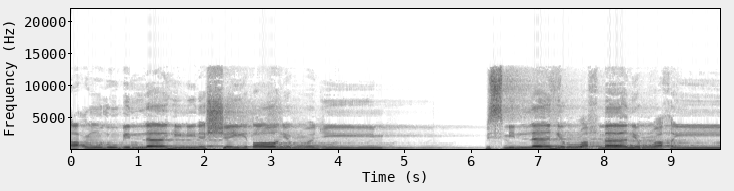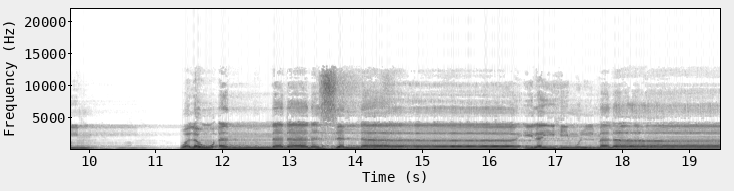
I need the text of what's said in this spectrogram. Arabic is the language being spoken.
أعوذ بالله من الشيطان الرجيم. بسم الله الرحمن الرحيم. ولو أننا نزلنا إليهم الملائكة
